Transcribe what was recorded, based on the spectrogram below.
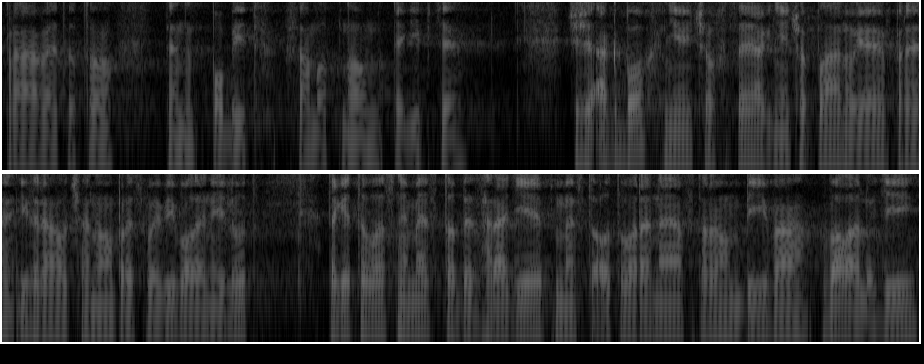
práve toto, ten pobyt v samotnom Egypte. Čiže ak Boh niečo chce, ak niečo plánuje pre Izraelčanov, pre svoj vyvolený ľud, tak je to vlastne mesto bez hradieb, mesto otvorené, v ktorom býva veľa ľudí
